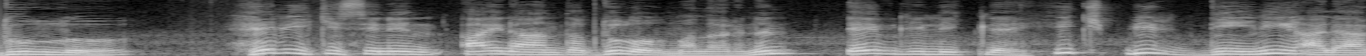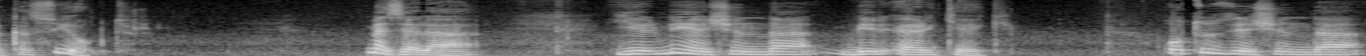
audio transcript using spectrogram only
dulluğu, her ikisinin aynı anda dul olmalarının evlilikle hiçbir dini alakası yoktur. Mesela 20 yaşında bir erkek, 30 yaşında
